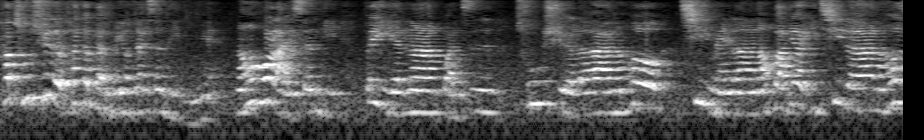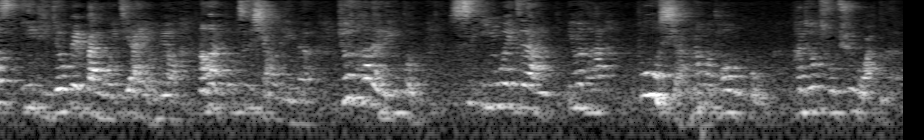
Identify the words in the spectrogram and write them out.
他出去了，他根本没有在身体里面，然后后来身体。肺炎啦，管子出血了啊，然后气没了，然后拔掉仪器了啊，然后遗体就被搬回家，有没有？然后也不知晓灵了，就是他的灵魂是因为这样，因为他不想那么痛苦，他就出去玩了，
